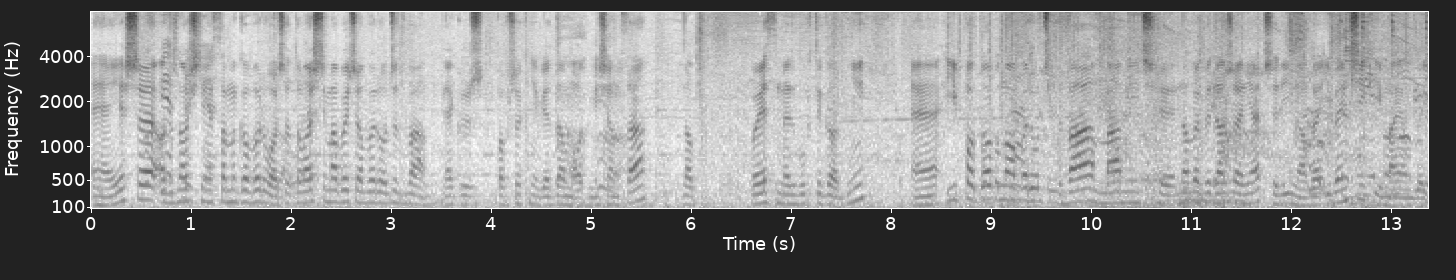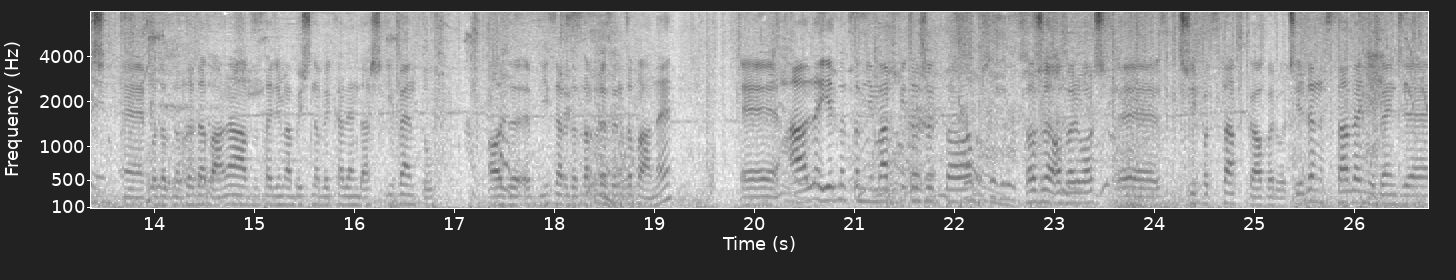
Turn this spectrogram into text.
E, jeszcze odnośnie samego Overwatcha, to właśnie ma być Overwatch 2, jak już powszechnie wiadomo od miesiąca, no powiedzmy dwóch tygodni. E, I podobno Overwatch 2 ma mieć nowe wydarzenia, czyli nowe evenciki mają być e, podobno dodawane, a w zasadzie ma być nowy kalendarz eventów od Blizzarda zaprezentowany. E, ale jedno co mnie martwi to, że to, to że Overwatch, e, czyli podstawka Overwatch 1 wcale nie będzie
